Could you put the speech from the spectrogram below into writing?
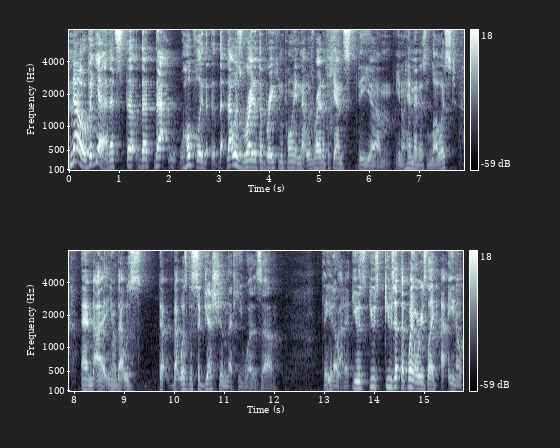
no, but yeah, that's the, that that hopefully that, that was right at the breaking point, and that was right up against the um, you know him at his lowest, and I you know that was that that was the suggestion that he was. Um, Think you know, about it. He was, he was he was at the point where he's like, uh, you know,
